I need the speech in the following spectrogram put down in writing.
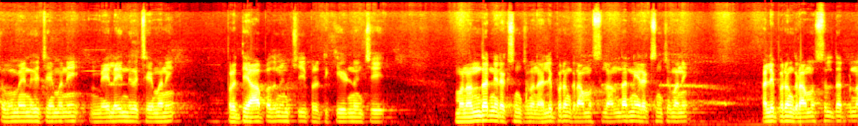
శుభమైనదిగా చేయమని మేలైనదిగా చేయమని ప్రతి ఆపద నుంచి ప్రతి కీడు నుంచి మనందరినీ రక్షించమని అల్లిపురం గ్రామస్తులందరినీ రక్షించమని అలీపురం గ్రామస్తుల తరపున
